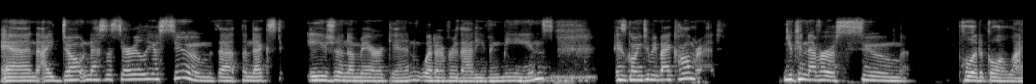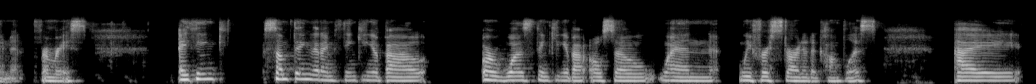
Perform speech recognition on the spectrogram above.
And I don't necessarily assume that the next Asian American, whatever that even means, is going to be my comrade. You can never assume political alignment from race. I think something that I'm thinking about or was thinking about also when we first started Accomplice. I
